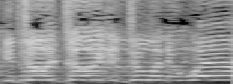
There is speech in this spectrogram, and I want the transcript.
You do it, do it, you're doing it well.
